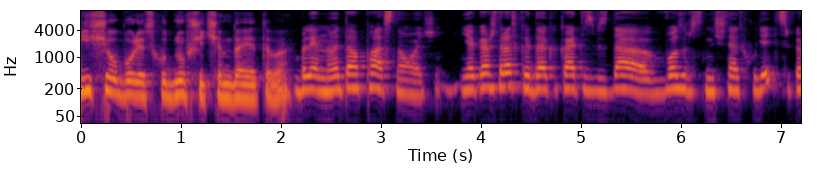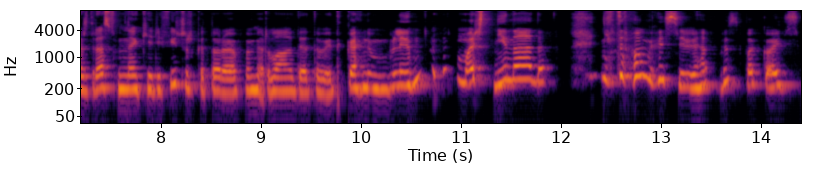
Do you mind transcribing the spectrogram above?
еще более схуднувший, чем до этого. Блин, ну это опасно очень. Я каждый раз, когда какая-то звезда в возрасте начинает худеть, я каждый раз вспоминаю Керри Фишер, которая померла от этого, и такая, ну, блин, может, не надо, не трогай себя, успокойся.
